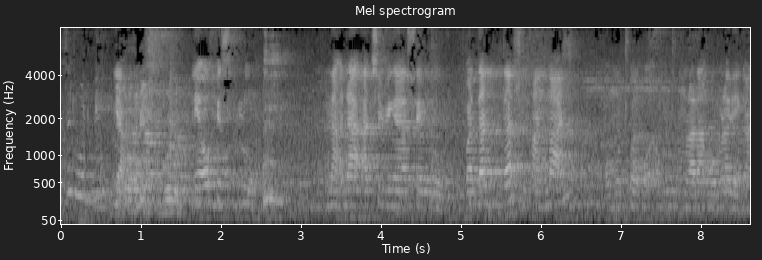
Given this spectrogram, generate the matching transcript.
Is it wood glue? Yeah. Office glue. ne office glue. Na, na achieving a same look. But that, that you can learn omuntu omuntu mulala ngaomulabe nga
